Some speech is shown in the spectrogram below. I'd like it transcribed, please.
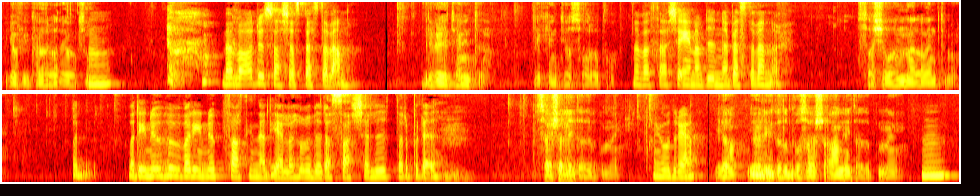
Jag fick höra det också. Mm. Men var du Sashas bästa vän? Det vet jag inte. Det kan inte jag svara på. Men var Sasha en av dina bästa vänner? Sasha var en nära vän till mig. Var din, hur var din uppfattning när det gäller huruvida Sasha litade på dig? Sasha litade på mig. Han gjorde det? Ja, jag litade på Sasha, han litade på mig. Mm.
